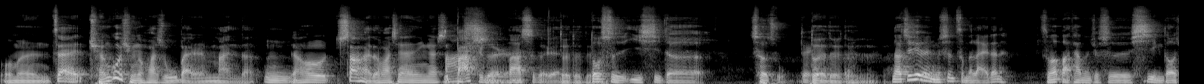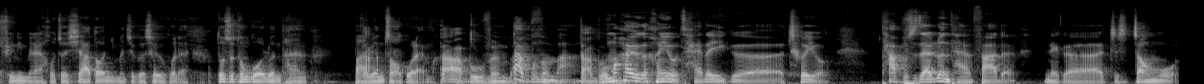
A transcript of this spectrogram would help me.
我们在全国群的话是五百人满的，嗯。然后上海的话现在应该是八80个人。八十个人，对对对。都是一系的车主。对对对对对，那这些人你们是怎么来的呢？怎么把他们就是吸引到群里面来，或者下到你们这个车友会来？都是通过论坛把人找过来吗？大部分吧，大部分吧，大部分我们还有一个很有才的一个车友，他不是在论坛发的那个，只是招募，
